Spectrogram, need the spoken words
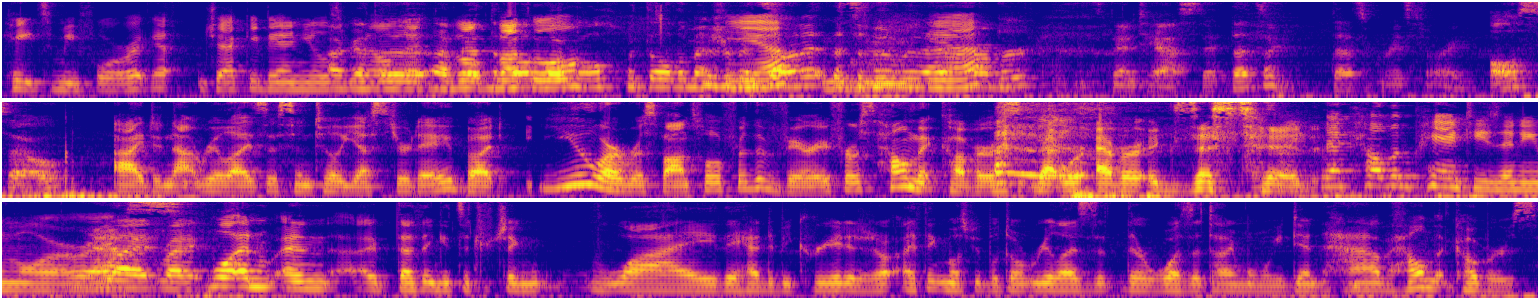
hates me for it. Yep, Jackie Daniels, I've got belt- the I've got the belt buckle with all the measurements Yeah. on it. That's what I Yeah. remember. It's fantastic. That's a that's a great story. Also, I did not realize this until yesterday, but you are responsible for the very first helmet covers that were ever existed. Can't helmet panties anymore, right? Yes. Right, right. Well, and and I, I think it's interesting why they had to be created. I think most people don't realize that there was a time when we didn't have helmet covers.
